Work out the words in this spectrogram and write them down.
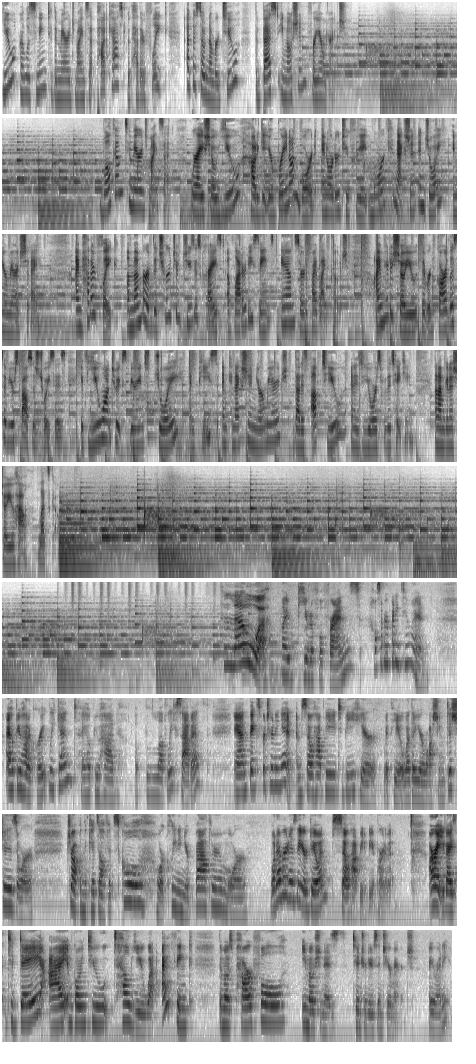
You are listening to the Marriage Mindset Podcast with Heather Flake, episode number two The Best Emotion for Your Marriage. Welcome to Marriage Mindset, where I show you how to get your brain on board in order to create more connection and joy in your marriage today. I'm Heather Flake, a member of the Church of Jesus Christ of Latter day Saints and certified life coach. I'm here to show you that regardless of your spouse's choices, if you want to experience joy and peace and connection in your marriage, that is up to you and is yours for the taking. And I'm going to show you how. Let's go. Hello, my beautiful friends. How's everybody doing? I hope you had a great weekend. I hope you had a lovely Sabbath. And thanks for tuning in. I'm so happy to be here with you, whether you're washing dishes or dropping the kids off at school or cleaning your bathroom or whatever it is that you're doing. So happy to be a part of it. All right, you guys, today I am going to tell you what I think the most powerful emotion is to introduce into your marriage. Are you ready?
